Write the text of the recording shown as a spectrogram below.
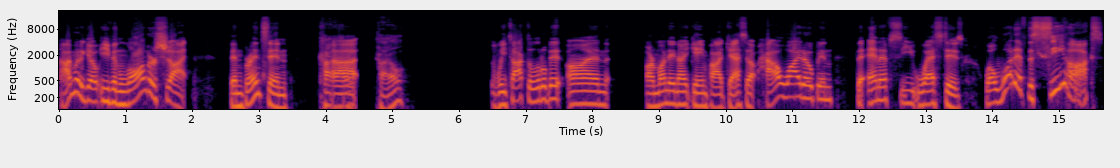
I'm going to go even longer shot than Brinson. Kyle, Uh, Kyle, we talked a little bit on our Monday night game podcast about how wide open the NFC West is. Well, what if the Seahawks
